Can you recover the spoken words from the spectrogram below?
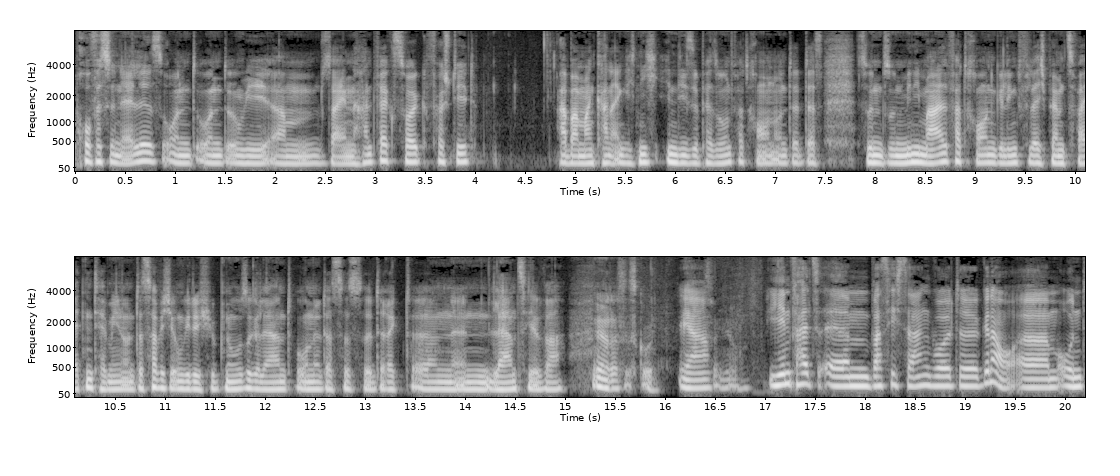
professionell ist und, und irgendwie ähm, sein Handwerkszeug versteht aber man kann eigentlich nicht in diese Person vertrauen und das so ein, so ein Minimalvertrauen gelingt vielleicht beim zweiten Termin und das habe ich irgendwie durch Hypnose gelernt, ohne dass das direkt äh, ein Lernziel war. Ja, das ist gut. Ja. Jedenfalls, ähm, was ich sagen wollte, genau. Ähm, und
